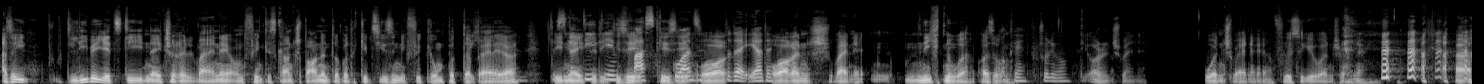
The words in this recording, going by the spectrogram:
Also ich liebe jetzt die Natural Weine und finde das ganz spannend, aber da gibt es irrsinnig viel Klumpert dabei, ja. sind Nat- die, die diese, diese Or Erde. Orange-Weine. Nicht nur, also Okay, Entschuldigung. Die Orangeweine. Ohrenschweine, ja, flüssige Ohrenschweine.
